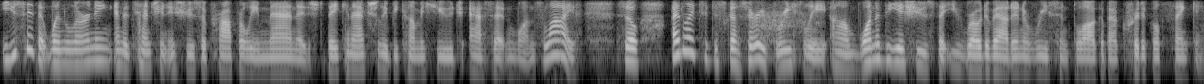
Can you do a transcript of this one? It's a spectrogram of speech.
you say that when learning and attention issues are properly managed, they can actually become a huge asset in one's life. So I'd like to discuss very briefly um, one of the issues that you wrote about in a recent blog about critical thinking.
